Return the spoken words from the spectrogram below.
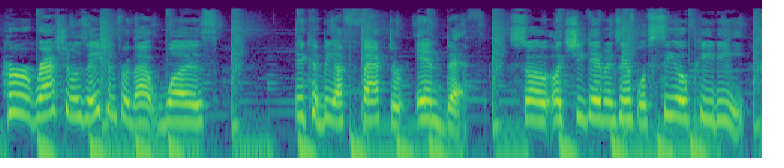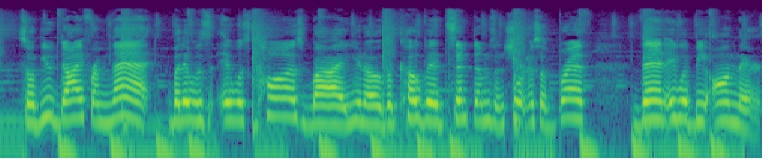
Her rationalization for that was it could be a factor in death. So, like she gave an example of COPD. So if you die from that, but it was it was caused by you know the COVID symptoms and shortness of breath, then it would be on there.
